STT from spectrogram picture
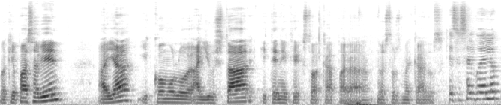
lo que pasa bien allá y cómo lo ajustar y tener esto acá para nuestros mercados. Eso es algo de lo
